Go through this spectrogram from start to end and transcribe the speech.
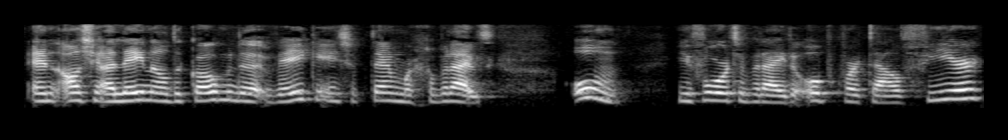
En als je alleen al de komende weken in september gebruikt om je voor te bereiden op kwartaal 4,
